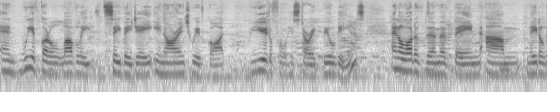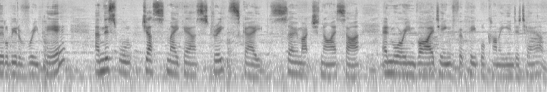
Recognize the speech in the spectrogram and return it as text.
and we have got a lovely CBD in Orange. We've got beautiful historic buildings, and a lot of them have been um, need a little bit of repair. And this will just make our streetscape so much nicer and more inviting for people coming into town.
